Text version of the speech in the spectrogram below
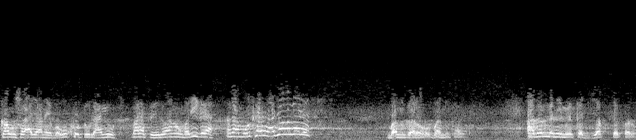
કંસ રાજાને બહુ ખોટું લાગ્યું. મારા પહેલવાનો મરી ગયા અને આ મૂર્ખા રાજા વગાડે બંધ કરો બંધ કરો. આનંદની મિલકત જપ્ત કરો.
